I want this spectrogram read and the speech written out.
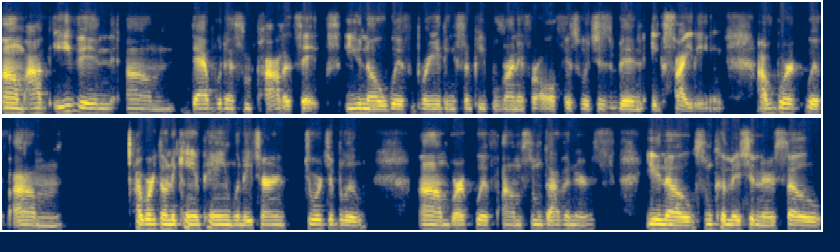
Um, I've even um, dabbled in some politics, you know, with branding some people running for office, which has been exciting. I've worked with um, I worked on the campaign when they turned Georgia blue um, work with um, some governors, you know, some commissioners. So,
